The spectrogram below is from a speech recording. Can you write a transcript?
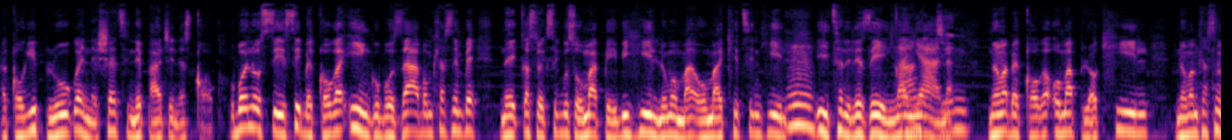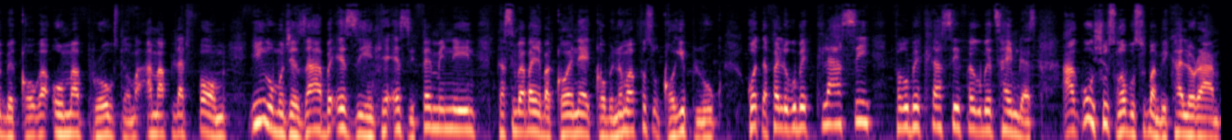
agqoka ibhlukwe neshirt nebhantshi nesigqoko ubona osisi begqoka ingubo zabo mhlasimpe necaso ekusibuso uma baby heel noma uma, kitten heel iyithende lezi ezincanyana Angidini. noma begqoka oma block heel noma mhlasimpe begqoka oma brogues noma ama platform ingoma nje zabo ezinhle ezifeminine mhlawumbe abanye bagqoka neqobo noma futhi ugqoka ibhlukwe kodwa fanele kube classy fanele kube classy fanele kube timeless. Akusho ukuthi ngoba usubamba icolorama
